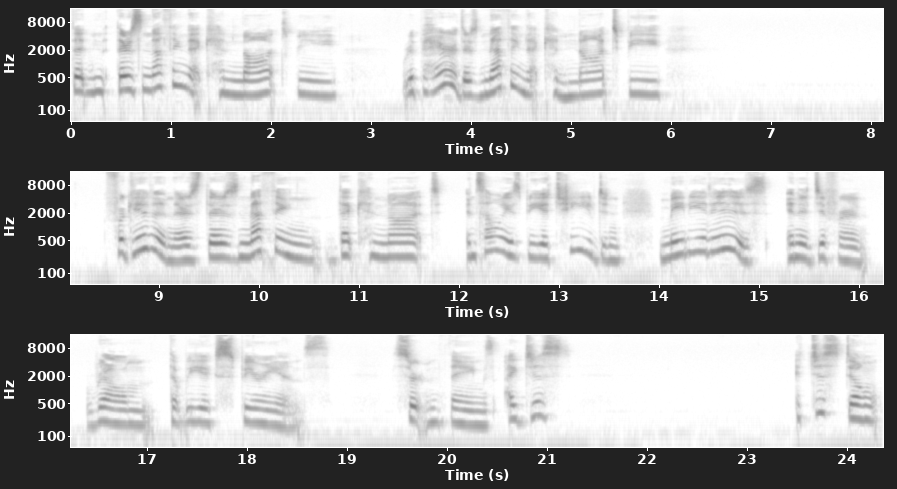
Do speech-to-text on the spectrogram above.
That there's nothing that cannot be repaired, there's nothing that cannot be forgiven. There's there's nothing that cannot in some ways be achieved. And maybe it is in a different realm that we experience certain things i just i just don't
